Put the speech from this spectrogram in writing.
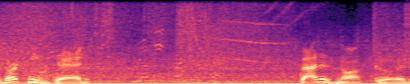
Is our team dead? That is not good.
